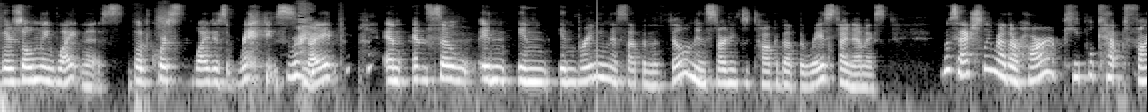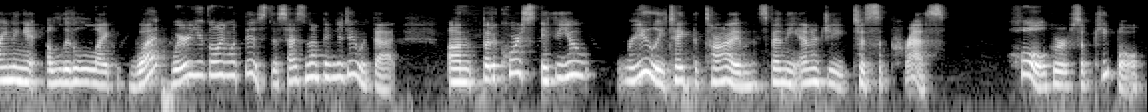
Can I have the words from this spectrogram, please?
there's only whiteness. But of course white is a race right. right, and and so in in in bringing this up in the film and starting to talk about the race dynamics it was actually rather hard. People kept finding it a little like what? Where are you going with this? This has nothing to do with that. Um, but of course if you really take the time spend the energy to suppress whole groups of people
